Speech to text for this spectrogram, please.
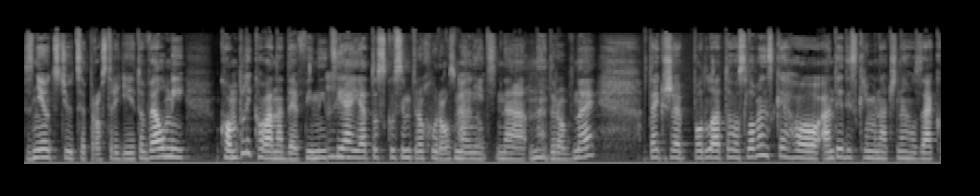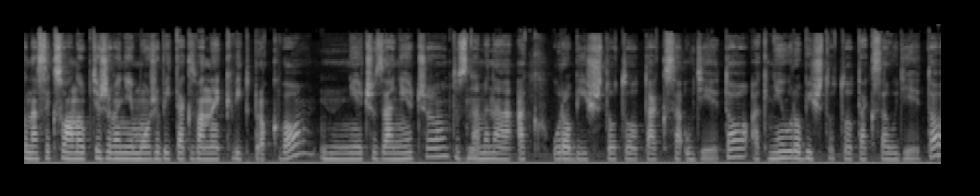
zneúctujúce prostredie. Je to veľmi komplikovaná definícia, mm-hmm. ja to skúsim trochu rozmeniť na, na drobné. Takže podľa toho slovenského antidiskriminačného zákona sexuálne obťažovanie môže byť tzv. quid pro quo, niečo za niečo. To znamená, ak urobíš toto, tak sa udieje to, ak neurobíš toto, tak sa udieje to.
